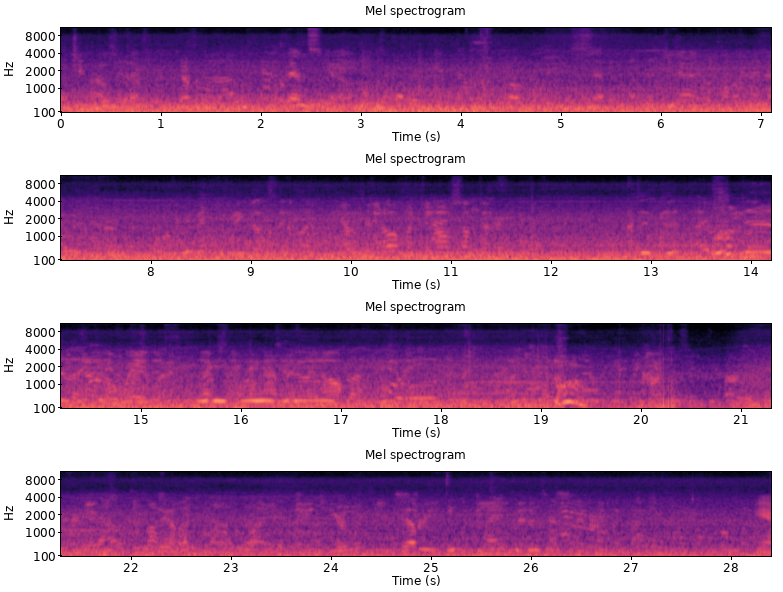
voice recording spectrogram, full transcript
you know probably seven hundred. You You know, but you know something? Is it good? I went there like The way the maybe next four thing years happened, you ago. know? from video old. Yeah,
